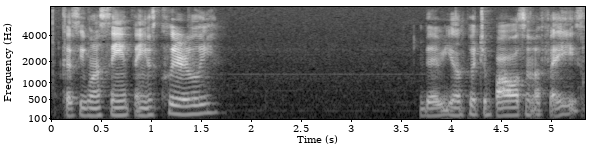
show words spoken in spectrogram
Because he wasn't seeing things clearly. Baby, you don't put your balls in the face.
